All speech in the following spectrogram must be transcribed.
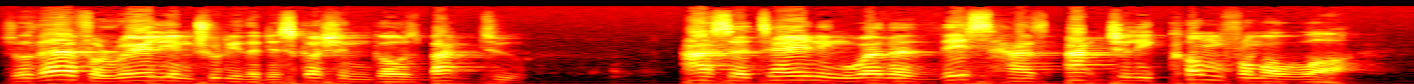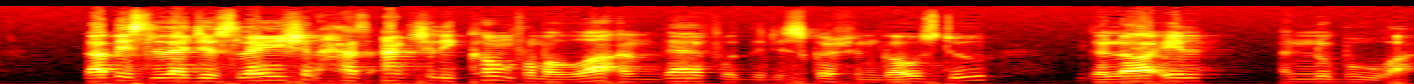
So therefore, really and truly, the discussion goes back to ascertaining whether this has actually come from Allah that this legislation has actually come from Allah and therefore the discussion goes to Dalail and Nubuwa,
